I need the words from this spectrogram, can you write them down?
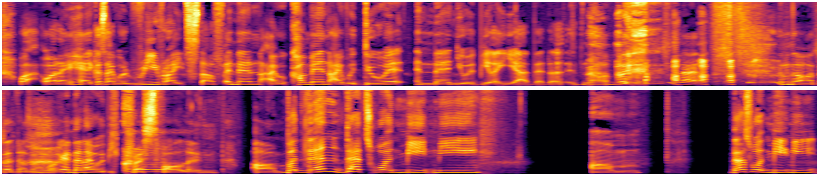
what what I had because I would rewrite stuff and then I would come in, I would do it, and then you would be like, "Yeah, that uh, no, that no, that doesn't work," and then I would be crestfallen. Um, but then that's what made me, um, that's what made me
